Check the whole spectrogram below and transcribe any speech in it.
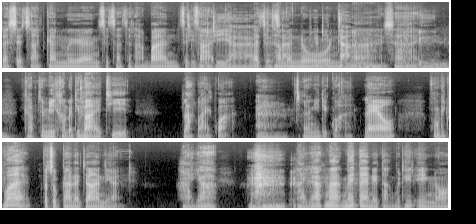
จะเศรษฐศาสตร์การเมืองเศรษฐศาสตร์สถาบันเศรษฐจิตศาสวิตร์ทยารัฐธรรมนูญพฤติกรรมอ่าใช่อื่นครับจะมีคำอธิบายที่หลากหลายกว่าๆอ่าเอางี้ดีกว่า แล้วผมคิดว่าประสบการณ์อาจารย์เนี่ย หายาก หายากมากแม้แต่ในต่างประเทศเองเนาะ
